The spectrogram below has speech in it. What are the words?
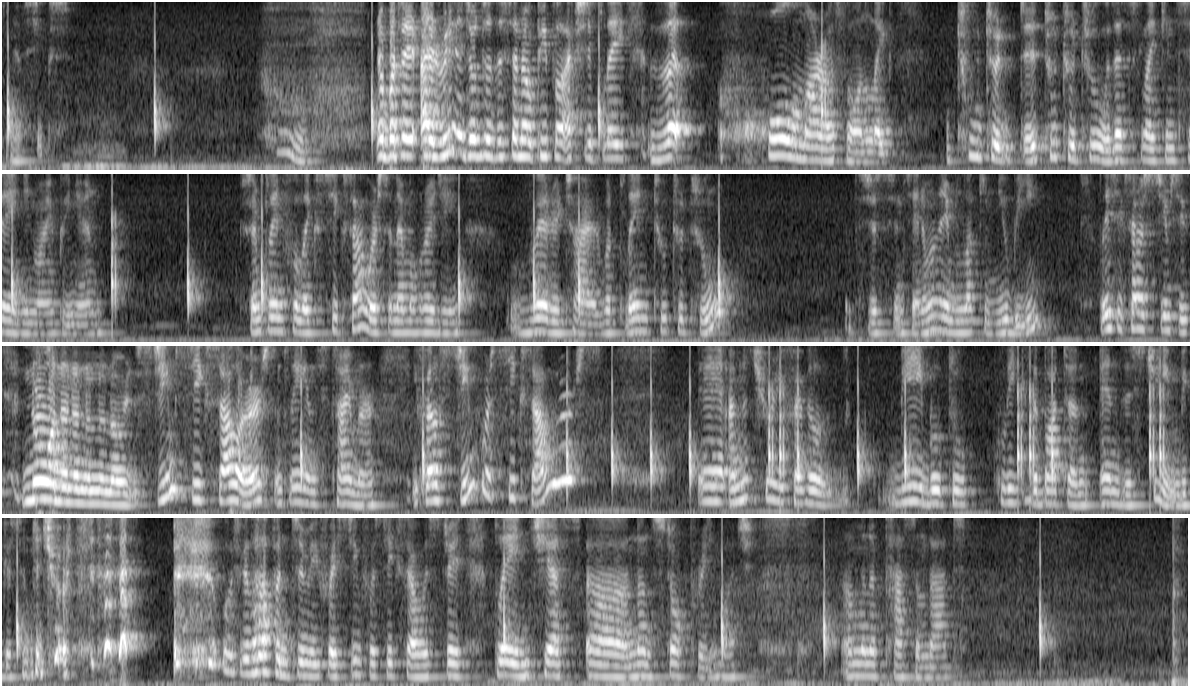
F6 no but I, I really don't understand how people actually play the whole marathon like two to two to two. That's like insane in my opinion. Cause I'm playing for like six hours and I'm already very tired. But playing two to two, it's just insane. I'm named Lucky Newbie. Play six hours, stream six. No, no, no, no, no, no. Stream six hours and play against timer. If I'll stream for six hours, uh, I'm not sure if I will be able to click the button end the stream because I'm not sure what will happen to me if I stream for six hours straight playing chess uh, non-stop pretty much. I'm gonna pass on that.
